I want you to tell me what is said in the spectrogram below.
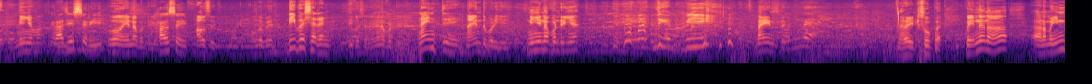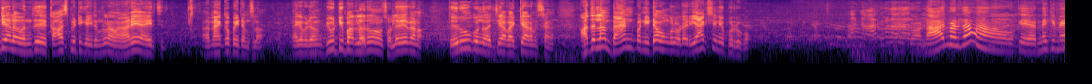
ஓகே நீங்கம்மா? ராஜேஸ்வரி. ஓ என்ன பண்ணுறீங்க ஹவுஸ் ஒய்ஃப் ஹவுஸ் ஒய்ஃப் உங்கள் பேர்? தீபசரன் தீபா சார் என்ன பண்ணுறீங்க நைன்த்து நைன்த்து படிக்கிறீங்க. நீங்கள் என்ன பண்ணுறீங்க பி நைன்த்து ரைட் சூப்பர் இப்போ என்னென்னா நம்ம இந்தியாவில் வந்து காஸ்மெட்டிக் ஐட்டம்ஸ்லாம் நிறைய ஆயிடுச்சு மேக்கப் ஐட்டம்ஸ்லாம் மேக்கப் ஐட்டம் பியூட்டி பார்லரும் சொல்லவே வேணாம். தெருவுக்கு ஒன்று வச்சு வைக்க ஆரம்பிச்சிட்டாங்க. அதெல்லாம் பேன் பண்ணிட்டா உங்களோட ரியாக்ஷன் எப்படி இருக்கும்? நார்மல் தான். ஓகே என்றைக்குமே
